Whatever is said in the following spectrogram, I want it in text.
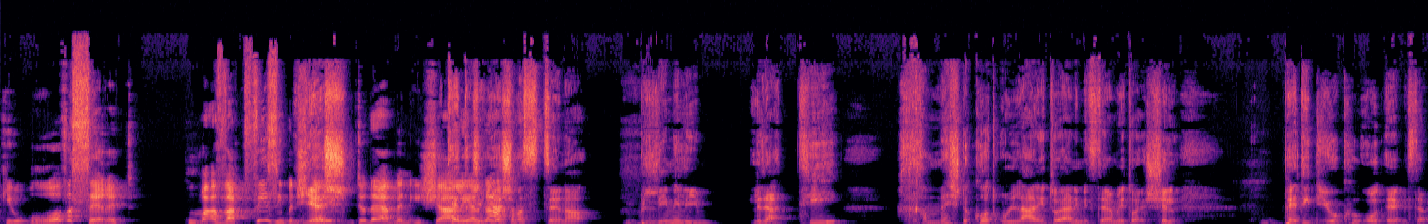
כאילו רוב הסרט הוא מאבק פיזי בין שני אתה יודע בין אישה כן, לילדה יש שם סצנה בלי מילים לדעתי חמש דקות אולי אני טועה אני מצטער אם אני טועה של פטי דיוק רוד, אה, מצטער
